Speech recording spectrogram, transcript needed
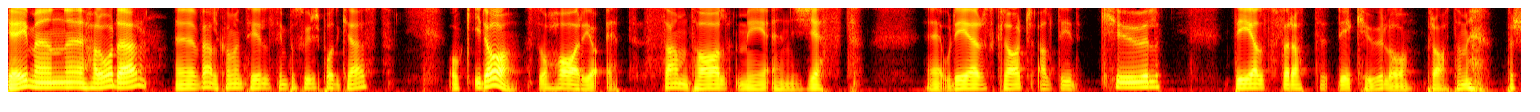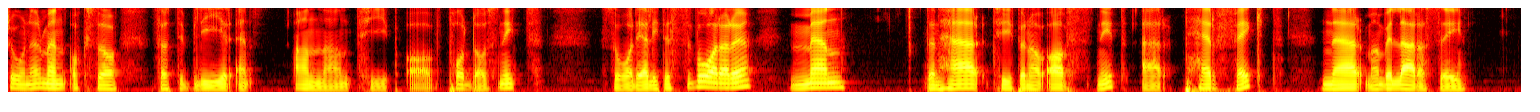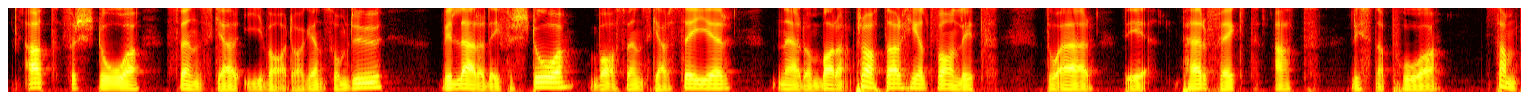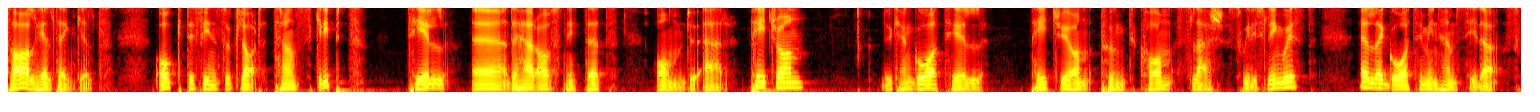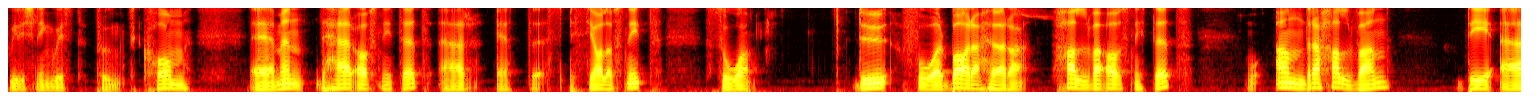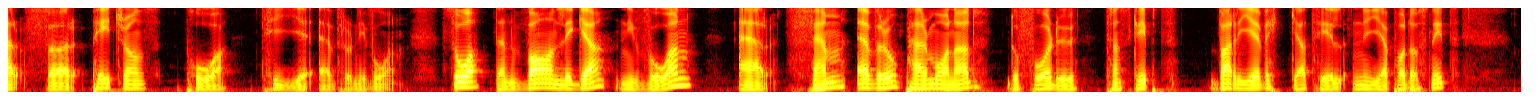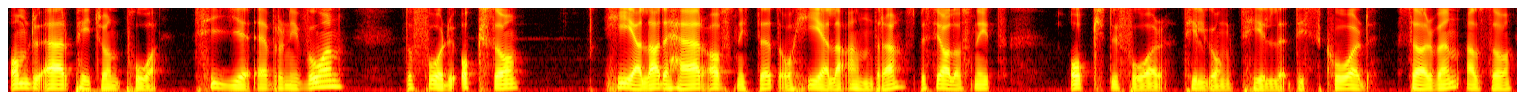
Okej, men eh, hallå där. Eh, välkommen till Simple Swedish Podcast. Och idag så har jag ett samtal med en gäst. Eh, och det är såklart alltid kul. Dels för att det är kul att prata med personer, men också för att det blir en annan typ av poddavsnitt. Så det är lite svårare, men den här typen av avsnitt är perfekt när man vill lära sig att förstå svenskar i vardagen. Så om du vill lära dig förstå vad svenskar säger när de bara pratar helt vanligt, då är det perfekt att lyssna på samtal helt enkelt. Och det finns såklart transkript till eh, det här avsnittet om du är Patreon. Du kan gå till patreon.com swedishlinguist eller gå till min hemsida swedishlinguist.com eh, Men det här avsnittet är ett eh, specialavsnitt så du får bara höra halva avsnittet och andra halvan det är för patrons på 10 euro nivån Så den vanliga nivån är 5 euro per månad. Då får du transkript varje vecka till nya poddavsnitt. Om du är Patreon på 10 euronivån Då får du också hela det här avsnittet och hela andra specialavsnitt. Och du får tillgång till Discord-servern, alltså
